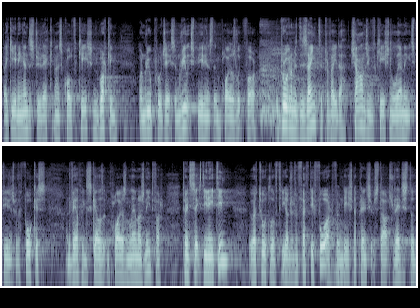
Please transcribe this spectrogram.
by gaining industry-recognised qualifications, working on real projects and real experience that employers look for. The programme is designed to provide a challenging vocational learning experience with a focus on developing skills that employers and learners need for 2016-18. There were a total of 354 foundation apprenticeship starts registered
